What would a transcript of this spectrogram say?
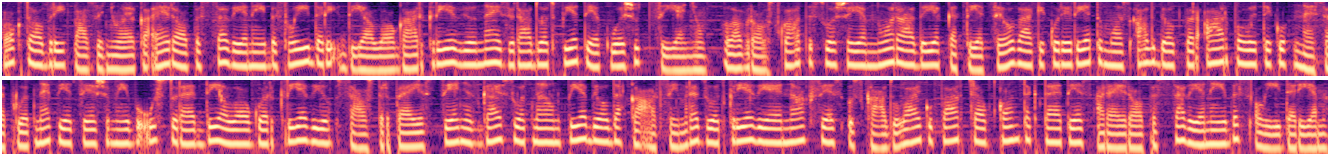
oktobrī paziņoja, ka Eiropas Savienības līderi dialogā ar Krieviju neizrādot pietiekošu cieņu. Lavrovs klātesošajiem norādīja, ka tie cilvēki, kuri rietumos atbild par ārpolitiku, nesaprot nepieciešamību uzturēt dialogu ar Krieviju savstarpējas cieņas gaisotnē un piebilda, ka acīm redzot, Krievijai nāksies uz kādu laiku pārtraukt kontaktēties ar Eiropas Savienības līderiem.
